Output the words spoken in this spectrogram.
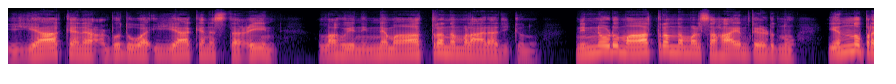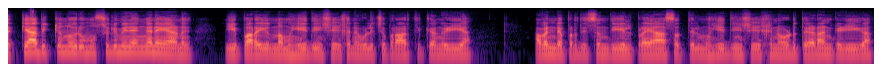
ഇയാ കന അബുദുവ ഇയാക്കനസ്തഈൻ അള്ളാഹുവെ നിന്നെ മാത്രം നമ്മൾ ആരാധിക്കുന്നു. നിന്നോട് മാത്രം നമ്മൾ സഹായം തേടുന്നു എന്നു പ്രഖ്യാപിക്കുന്ന ഒരു മുസ്ലിമിന് എങ്ങനെയാണ് ഈ പറയുന്ന മുഹീദ്ദീൻ ഷെയ്ഖിനെ വിളിച്ച് പ്രാർത്ഥിക്കാൻ കഴിയുക? അവന്റെ പ്രതിസന്ധിയിൽ പ്രയാസത്തിൽ മുഹീദ്ദീൻ ഷെയ്ഖിനോട് തേടാൻ കഴിയുക?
